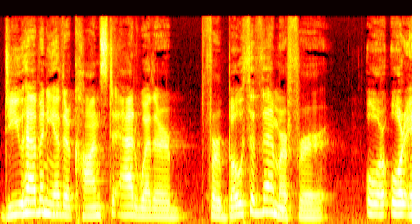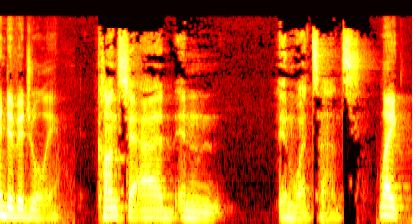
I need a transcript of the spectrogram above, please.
do you have any other cons to add, whether for both of them or for or or individually? Cons to add in in what sense? Like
